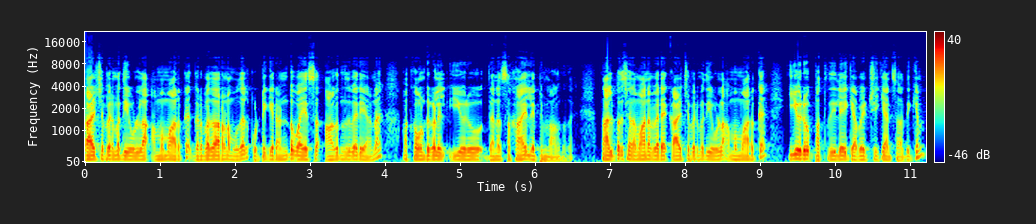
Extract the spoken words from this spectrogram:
കാഴ്ചപരിമിതിയുള്ള അമ്മമാർക്ക് ഗർഭധാരണം മുതൽ കുട്ടിക്ക് രണ്ട് വയസ്സ് ആകുന്നതുവരെയാണ് അക്കൗണ്ടുകളിൽ ഈ ഒരു ധനസഹായം ലഭ്യമാകുന്നത്. നാൽപ്പത് ശതമാനം വരെ കാഴ്ചപരിമിതിയുള്ള അമ്മമാർക്ക് ഈ ഒരു പദ്ധതിയിലേക്ക് അപേക്ഷിക്കാൻ സാധിക്കും.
